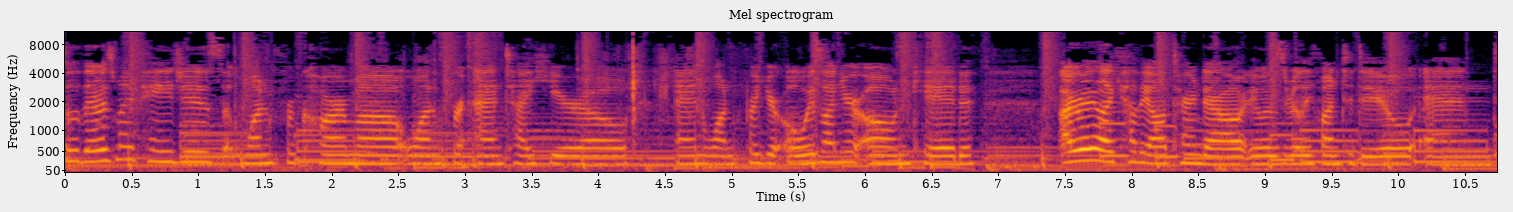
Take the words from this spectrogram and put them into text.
So there's my pages, one for Karma, one for Anti-Hero, and one for You're Always on Your Own Kid. I really like how they all turned out. It was really fun to do and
